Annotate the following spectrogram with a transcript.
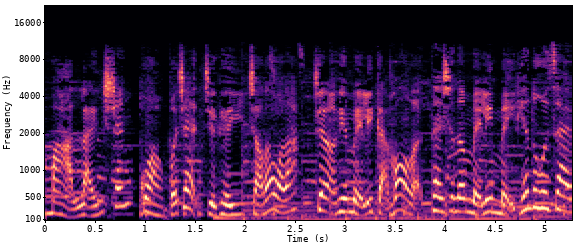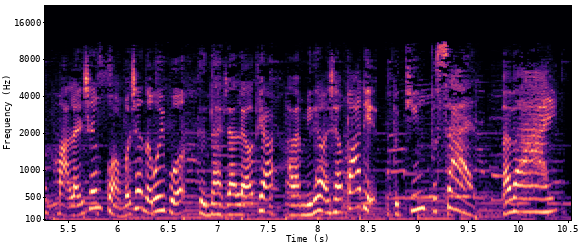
马栏山广播站就可以找到我啦。这两天美丽感冒了，但是呢，美丽每天都会在马栏山广播站的微博跟大家聊天。好了，明天晚上八点不听。不散，拜拜。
